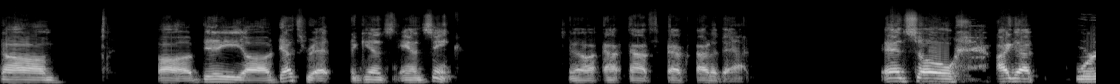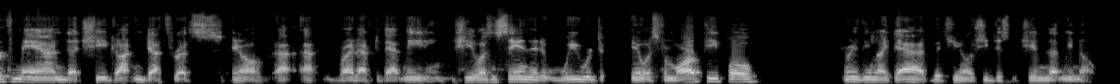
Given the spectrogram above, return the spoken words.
um, uh, did a uh, death threat against Anne Zink uh, out, out, out of that. And so I got word from Anne that she had gotten death threats, you know, at, at, right after that meeting. She wasn't saying that it, we were, it was from our people or anything like that, but, you know, she just, she didn't let me know.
